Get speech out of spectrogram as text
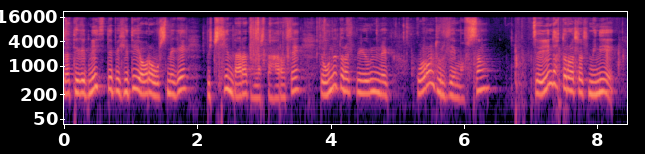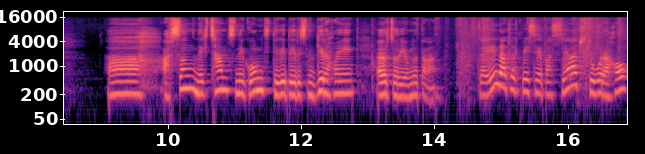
За тэгээд нийтдээ би хэдийн евро өрснөгээ бичлэгийн дараа та нартаа харуулъя. Тэгээ өнөөдөр бол би ер нь нэг гурван төрлийн юм авсан. За энэ дотор бол миний аа авсан нэг цамц нэг өмд тэгээд дээрэс нь гэр ахын ойр зургийн юмнууд байгаа. За энэ дадлал бисээ бас яаж зүгээр ах вэ?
